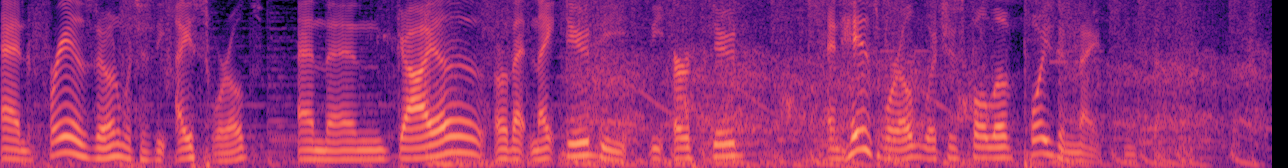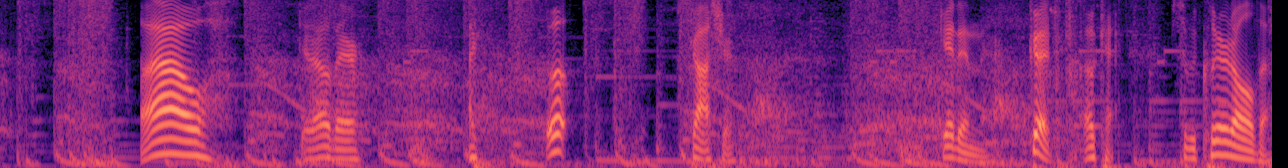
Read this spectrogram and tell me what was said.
and Freya Zone, which is the ice world, and then Gaia, or that knight dude, the, the earth dude, and his world, which is full of poison knights and stuff. Ow. Get out of there. Oh, gotcha. Get in there. Good. Okay. So we cleared all that.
